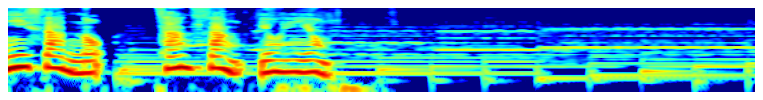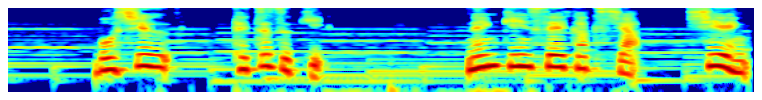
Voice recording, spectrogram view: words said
23-3344募集手続き年金生活者支援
